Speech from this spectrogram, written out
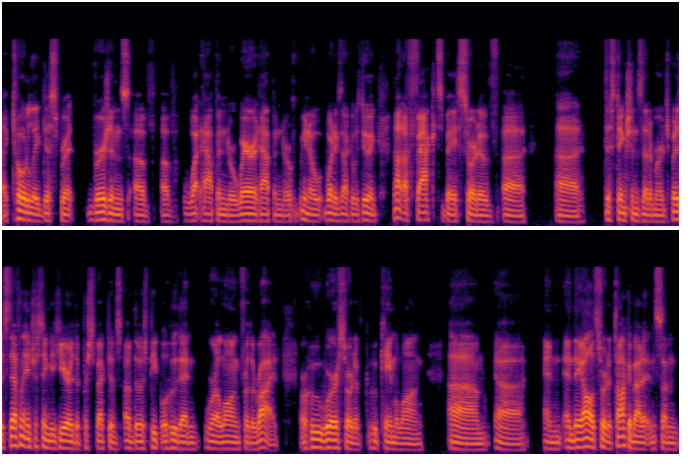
like totally disparate versions of of what happened or where it happened or you know what exactly was doing. Not a facts based sort of uh uh distinctions that emerge but it's definitely interesting to hear the perspectives of those people who then were along for the ride or who were sort of who came along. Um uh and and they all sort of talk about it in some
